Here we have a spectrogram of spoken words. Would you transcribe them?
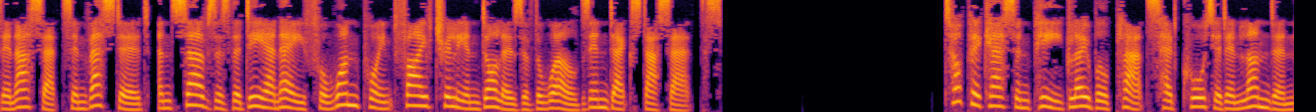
in assets invested, and serves as the DNA for $1.5 trillion of the world's indexed assets. Topic S&P Global Platts Headquartered in London,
